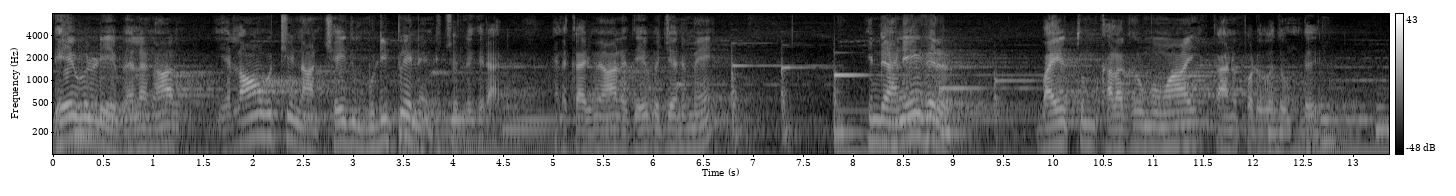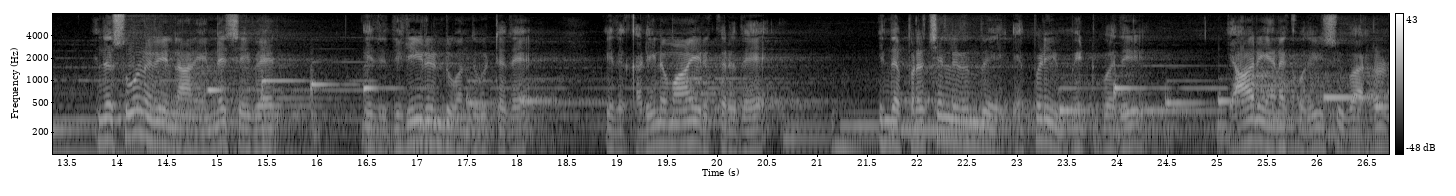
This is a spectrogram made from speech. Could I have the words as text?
தேவனுடைய பலனால் எல்லாவற்றையும் நான் செய்து முடிப்பேன் என்று சொல்லுகிறார். எனக்கு அருமையான தேவ ஜனமே இன்று அநேகர் பயத்தும் கலகமுமாய் காணப்படுவது உண்டு. இந்த சூழ்நிலையில் நான் என்ன செய்வேன்? இது திடீரென்று வந்துவிட்டதே? இது கடினமாக இருக்கிறதே இந்த பிரச்சனையிலிருந்து எப்படி மீட்டுவது யார் எனக்கு உதவி செய்வார்கள்?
